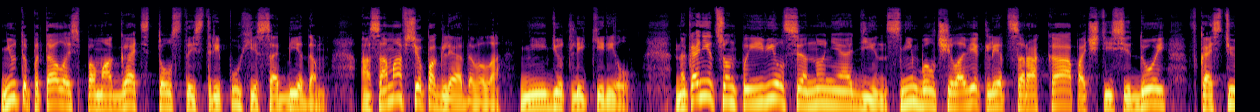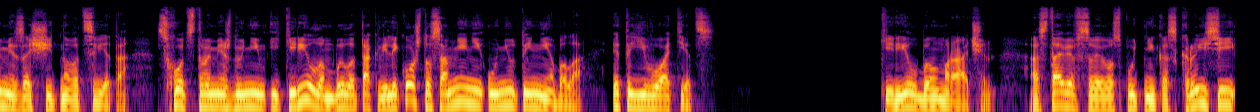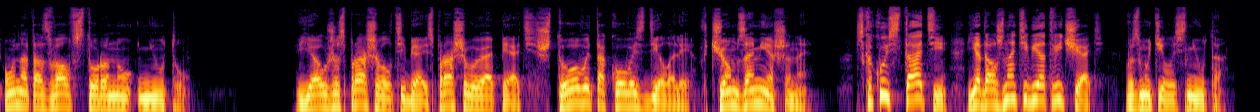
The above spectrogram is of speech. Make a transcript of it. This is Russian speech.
Нюта пыталась помогать толстой стрепухе с обедом, а сама все поглядывала, не идет ли Кирилл. Наконец он появился, но не один. С ним был человек лет сорока, почти седой, в костюме защитного цвета. Сходство между ним и Кириллом было так велико, что сомнений у Нюты не было. Это его отец. Кирилл был мрачен. Оставив своего спутника с крысей, он отозвал в сторону Нюту. «Я уже спрашивал тебя и спрашиваю опять. Что вы такого сделали? В чем замешаны?» «С какой стати я должна тебе отвечать?» — возмутилась Нюта.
